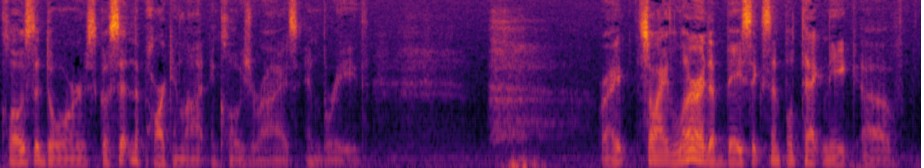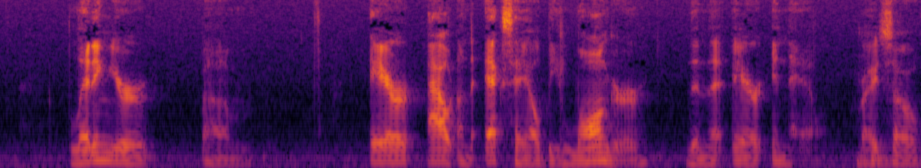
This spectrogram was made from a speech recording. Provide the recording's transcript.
close the doors, go sit in the parking lot, and close your eyes and breathe." right. So I learned a basic, simple technique of letting your um, air out on the exhale be longer than the air inhale, right? Mm-hmm. So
